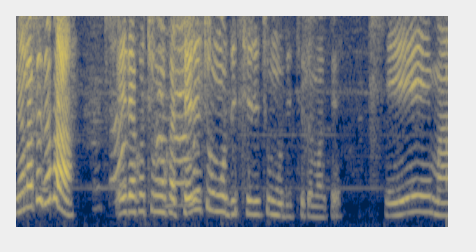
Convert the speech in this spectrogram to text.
মেলাতে যাবা? এই দেখো চুমু খাচ্ছে, এই যে চুমু দিচ্ছে যে চুমু দিচ্ছে তোমাকে। এ মা।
